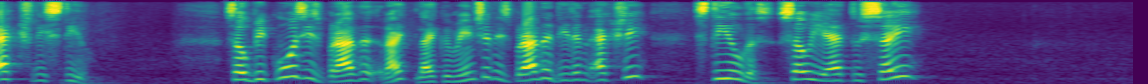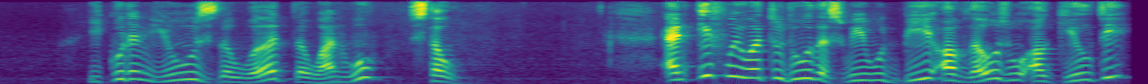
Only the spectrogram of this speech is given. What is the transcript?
actually steal. So because his brother, right, like we mentioned, his brother didn't actually steal this. So he had to say, he couldn't use the word, the one who stole. And if we were to do this, we would be of those who are guilty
